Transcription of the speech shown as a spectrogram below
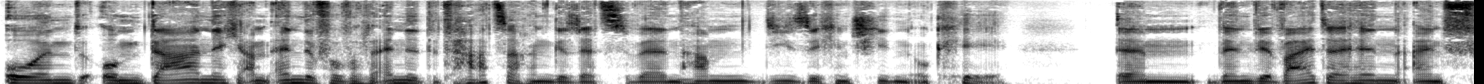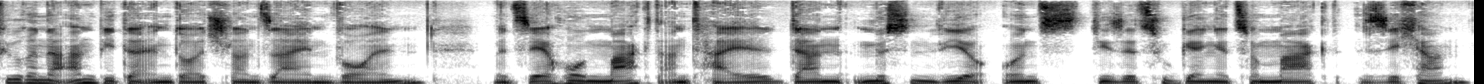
Und um da nicht am Ende vor vollendete Tatsachen gesetzt zu werden, haben die sich entschieden, okay, ähm, wenn wir weiterhin ein führender Anbieter in Deutschland sein wollen, mit sehr hohem Marktanteil, dann müssen wir uns diese Zugänge zum Markt sichern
